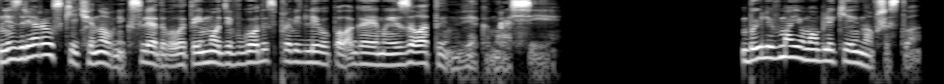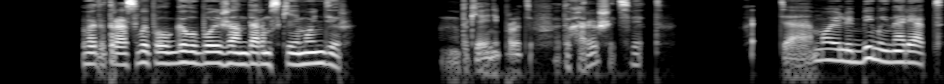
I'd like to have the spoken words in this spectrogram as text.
Не зря русский чиновник следовал этой моде в годы, справедливо полагаемые золотым веком России. Были в моем облике и новшества. В этот раз выпал голубой жандармский мундир. Ну так я и не против, это хороший цвет. Хотя мой любимый наряд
